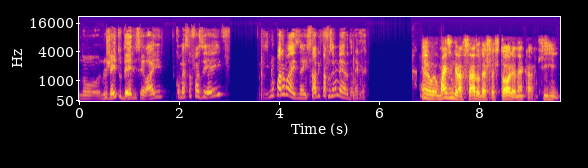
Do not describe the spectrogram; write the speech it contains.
no, no jeito dele, sei lá, e começa a fazer e, e não para mais, né? E sabe que tá fazendo merda, né, cara? É, o mais engraçado dessa história, né, cara, que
